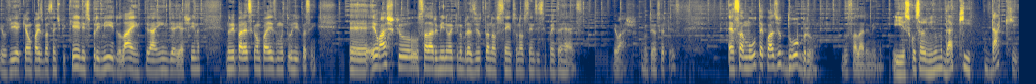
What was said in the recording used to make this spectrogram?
Eu vi que é um país bastante pequeno, exprimido lá entre a Índia e a China. Não me parece que é um país muito rico assim. É, eu acho que o salário mínimo aqui no Brasil tá 900, 950 reais. Eu acho, não tenho certeza. Essa multa é quase o dobro do salário mínimo. E isso com o salário mínimo daqui. Daqui.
